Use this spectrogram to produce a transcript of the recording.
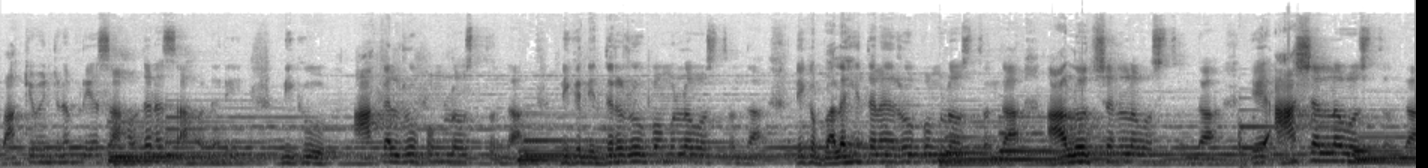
వాక్యం వింటున్న ప్రియ సహోదర సహోదరి నీకు ఆకలి రూపంలో వస్తుందా? నీకు నిద్ర రూపంలో వస్తుందా? నీకు బలహీనతల రూపంలో వస్తుందా? ఆలోచనలో వస్తుందా? ఏ ఆశల్లో వస్తుందా?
